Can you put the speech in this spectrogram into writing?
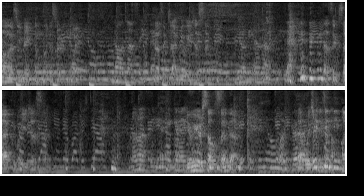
long as you make them look a certain way. No, I'm not saying that. That's exactly what you just said. Johnny, I'm not saying that. That's exactly what you just said. I'm not saying that. You yourself said that. Oh my god. That which means on an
